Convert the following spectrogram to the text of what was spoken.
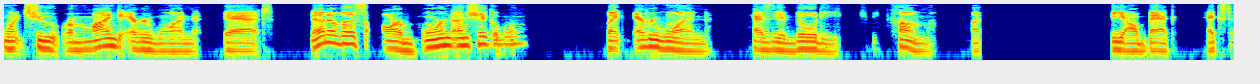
want to remind everyone that none of us are born unshakable, but everyone has the ability to become. Un- See y'all back next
